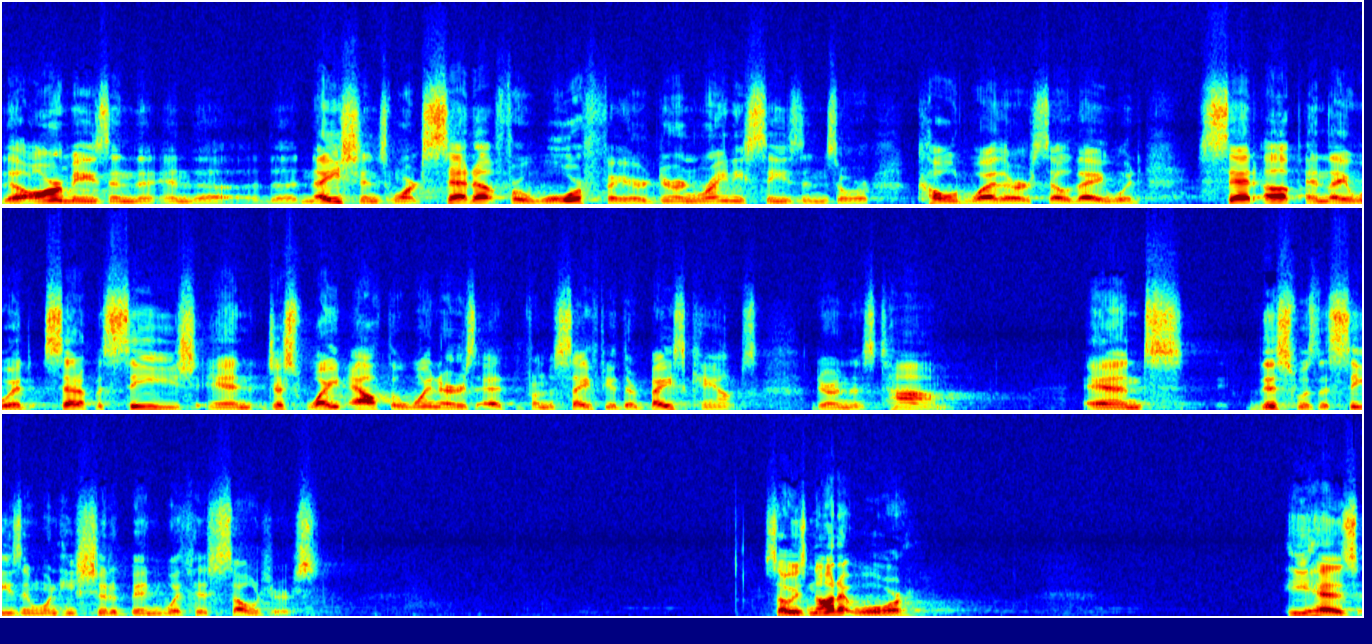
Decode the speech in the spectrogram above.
the armies and the, and the, the nations weren't set up for warfare during rainy seasons or cold weather, so they would set up and they would set up a siege and just wait out the winters at, from the safety of their base camps during this time. And this was the season when he should have been with his soldiers. So he's not at war. He has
